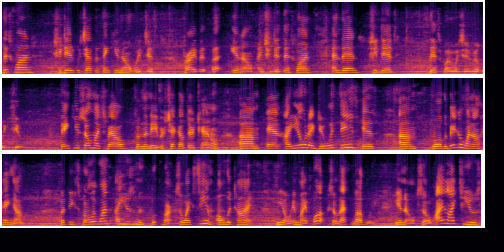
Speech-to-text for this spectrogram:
this one she did, which has a thank you note, which is private, but you know, and she did this one. And then she did this one, which is really cute. Thank you so much, Val, from the neighbors. Check out their channel. Um, and I, you know what I do with these is, um, well, the bigger one I'll hang up, but these smaller ones, I use them as bookmarks. So I see them all the time, you know, in my book. So that's lovely, you know. So I like to use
